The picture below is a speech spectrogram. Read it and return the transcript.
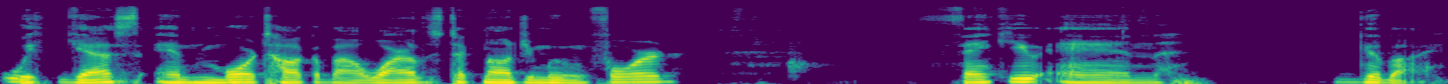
with guests, and more talk about wireless technology moving forward. Thank you and goodbye.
